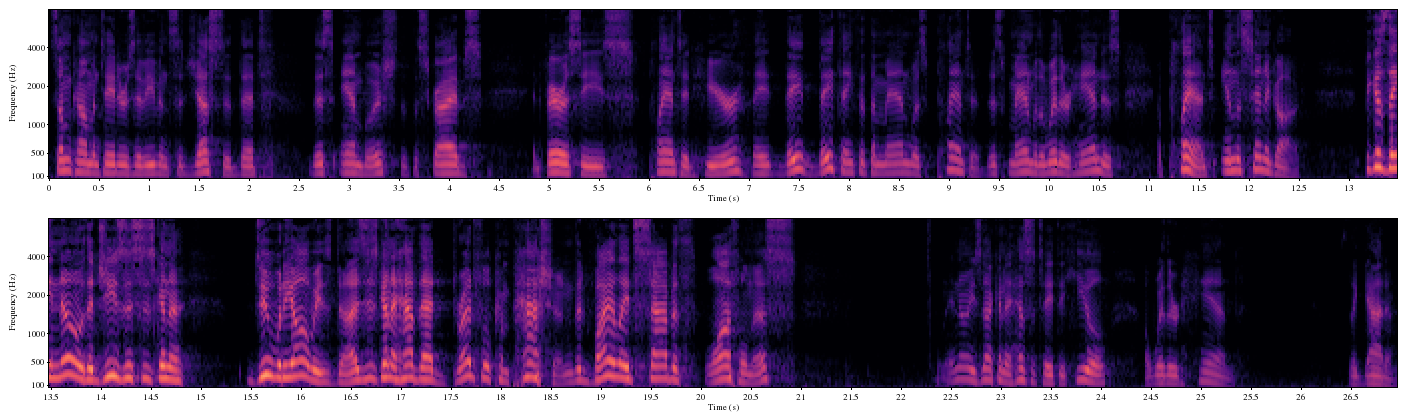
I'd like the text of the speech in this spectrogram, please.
Some commentators have even suggested that this ambush that the scribes and Pharisees planted here, they, they, they think that the man was planted. This man with a withered hand is a plant in the synagogue because they know that Jesus is going to do what he always does. He's going to have that dreadful compassion that violates Sabbath lawfulness. They know he's not going to hesitate to heal a withered hand. So they got him.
